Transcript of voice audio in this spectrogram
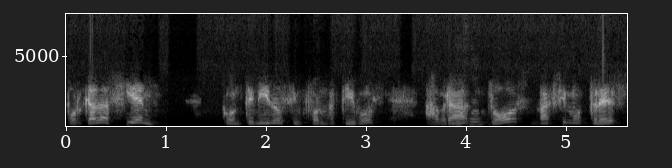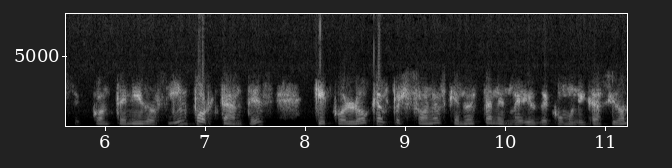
por cada 100 contenidos informativos, habrá dos, máximo tres contenidos importantes que colocan personas que no están en medios de comunicación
